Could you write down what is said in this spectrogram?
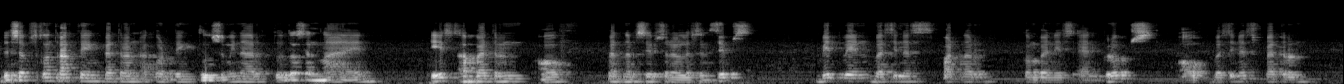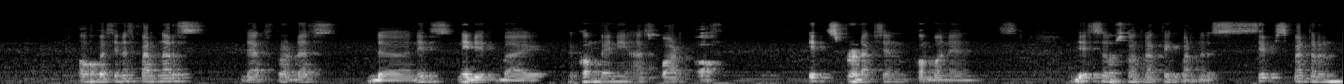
The subcontracting pattern according to Seminar 2009 is a pattern of partnerships relationships between business partner companies and groups of business pattern of business partners that produce the needs needed by the company as part of its production components. This subcontracting partnerships pattern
